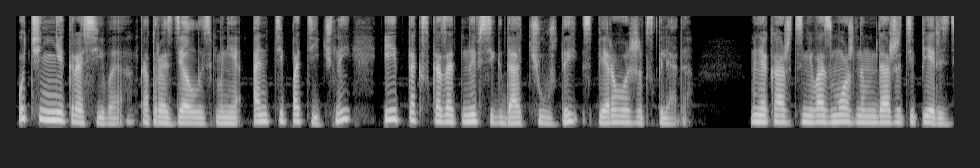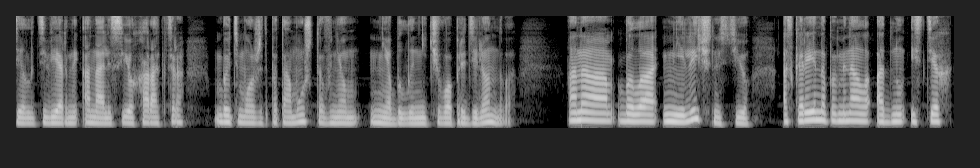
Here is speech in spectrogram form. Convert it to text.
очень некрасивая, которая сделалась мне антипатичной и, так сказать, навсегда чуждой с первого же взгляда. Мне кажется невозможным даже теперь сделать верный анализ ее характера, быть может потому, что в нем не было ничего определенного — она была не личностью, а скорее напоминала одну из тех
